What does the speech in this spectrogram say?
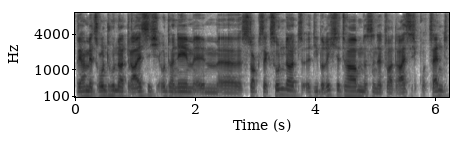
Wir haben jetzt rund 130 Unternehmen im äh, Stock 600, die berichtet haben. Das sind etwa 30 Prozent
